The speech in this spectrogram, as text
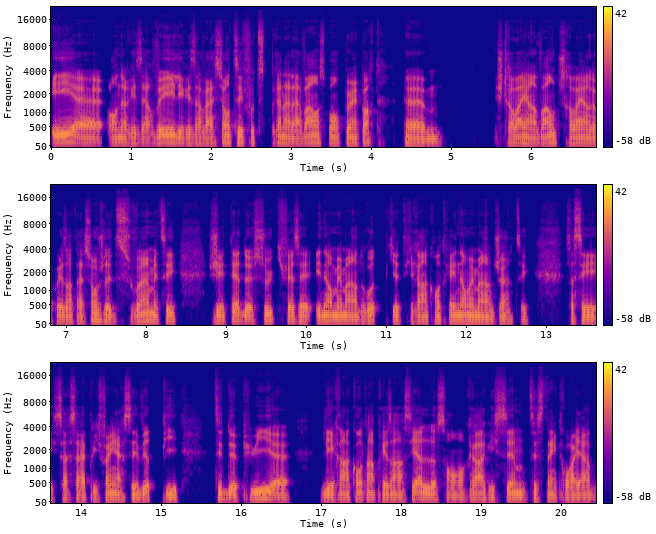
et on a réservé les réservations, tu sais, il faut que tu te prennes à l'avance, bon, peu importe je travaille en vente, je travaille en représentation, je le dis souvent, mais tu sais, j'étais de ceux qui faisaient énormément de routes puis qui, rencontraient énormément de gens. Tu sais. Ça, c'est, ça, a pris fin assez vite. Puis, tu sais, depuis, euh, les rencontres en présentiel là, sont rarissimes. Tu sais, c'est incroyable.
